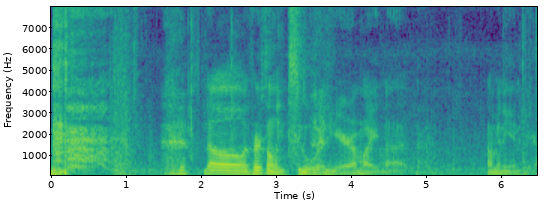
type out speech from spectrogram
no, if there's only two in here, I might not. How many in here?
